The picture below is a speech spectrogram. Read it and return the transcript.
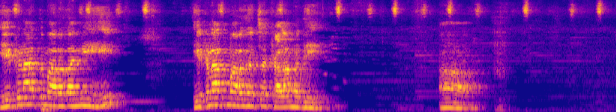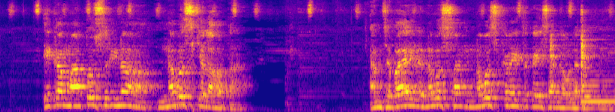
एकनाथ महाराजांनी एकनाथ महाराजांच्या काळामध्ये एका मातोश्रीनं नवस केला होता. आमच्या बाईला नवस सांग नवस करायचं काही सांगावं लागत नाही.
